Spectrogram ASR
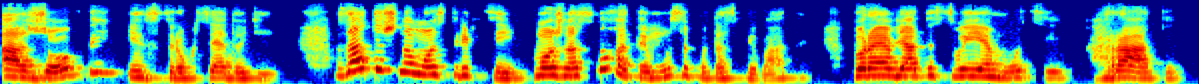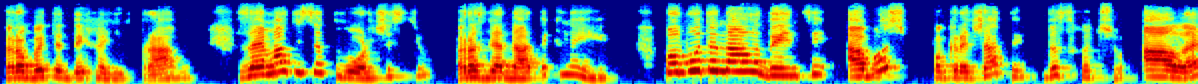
а жовтий інструкція до дій. В затишному острівці можна слухати музику та співати, проявляти свої емоції, грати, робити дихальні вправи, займатися творчістю, розглядати книги, побути наодинці або ж покричати до схочу. Але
